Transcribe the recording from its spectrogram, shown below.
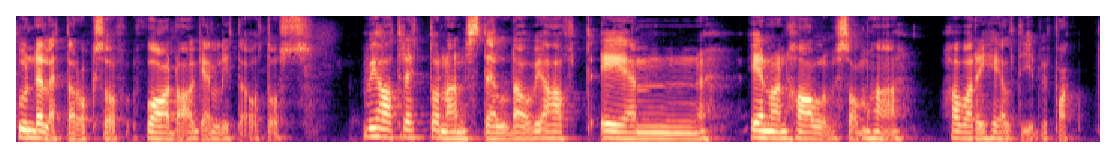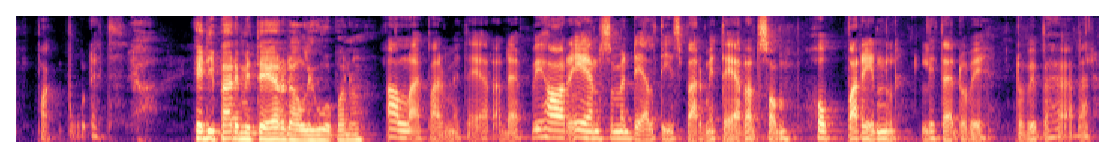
underlättar också vardagen lite åt oss. Vi har 13 anställda och vi har haft en, en och en halv som har, har varit heltid vid pack, packbordet. Ja. Är de permitterade allihopa nu? Alla är permitterade. Vi har en som är deltidspermitterad som hoppar in lite då vi, då vi behöver.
